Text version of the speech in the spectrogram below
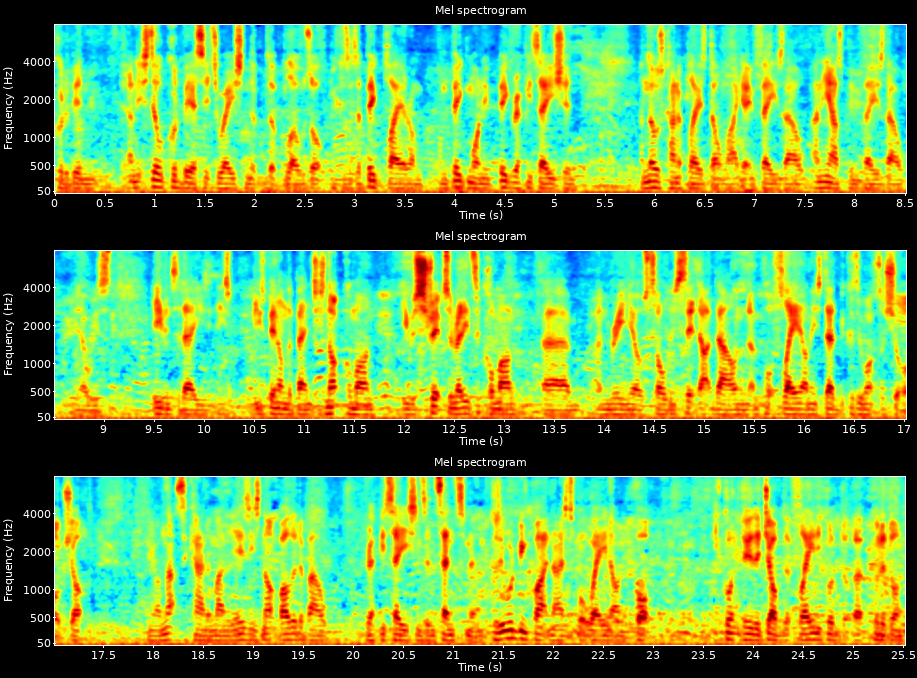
could have been, and it still could be a situation that, that blows up because he's a big player on, on big money, big reputation, and those kind of players don't like getting phased out, and he has been phased out. You know, he's even today he's he's been on the bench, he's not come on. He was stripped and ready to come on, um, and Mourinho's told him to sit that down and put Flay on instead because he wants to shut up shop. You know, and that's the kind of man he is. He's not bothered about reputations and sentiment because it would have been quite nice to put Wayne on, but he couldn't do the job that Fellaini could uh, could have done,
